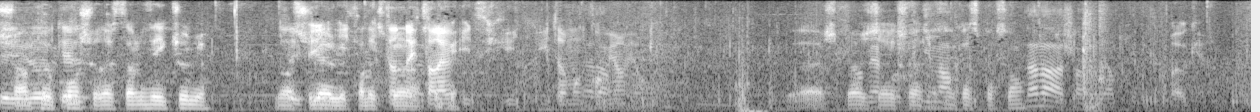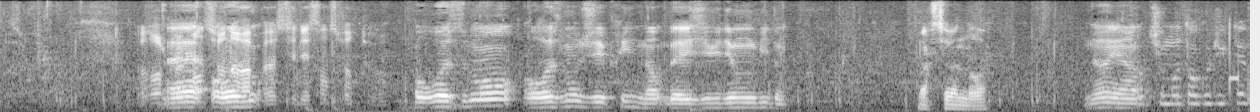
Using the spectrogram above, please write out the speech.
Je suis un peu con, je suis resté dans le véhicule. Dans C'est celui-là, le fond Il t'en d'expérience. il t'en- manque combien environ Ouais, je sais pas, je dirais que je suis à 75%. Non, non, j'en ai un pris. Bah, ok. De toute façon, je Euh, me demande si on assez d'essence partout. Heureusement, heureusement que j'ai pris. Non, bah j'ai vidé mon bidon. Merci Vendra. De rien. Tu montes en conducteur.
